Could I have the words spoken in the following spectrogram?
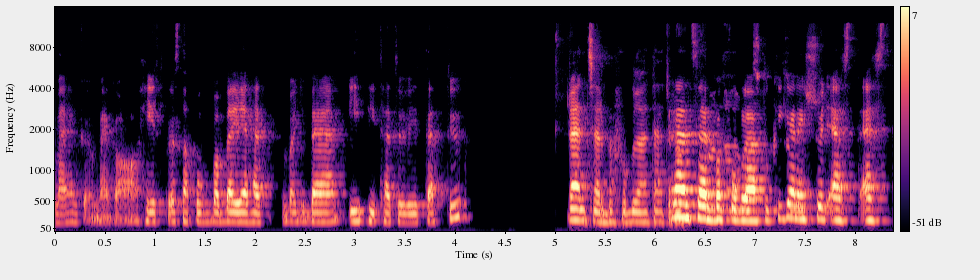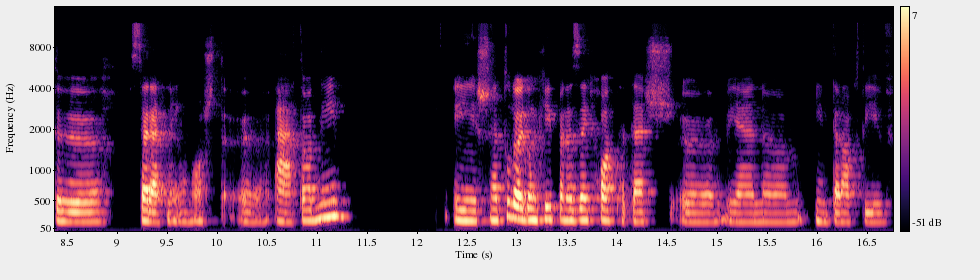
meg, meg a hétköznapokba bejöhet, vagy beépíthetővé tettük. Rendszerbe foglaltátok. Rendszerbe foglaltuk, igen, és hogy ezt, ezt szeretnénk most átadni, és hát tulajdonképpen ez egy hat hetes ilyen interaktív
